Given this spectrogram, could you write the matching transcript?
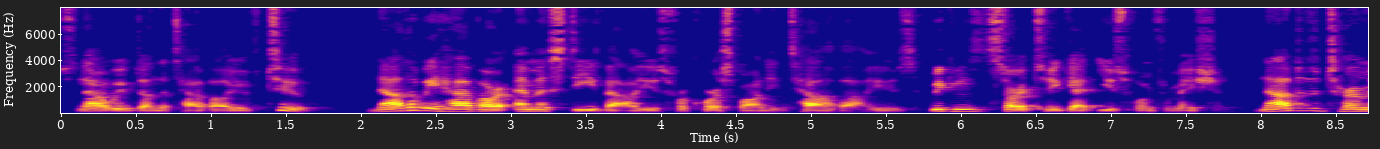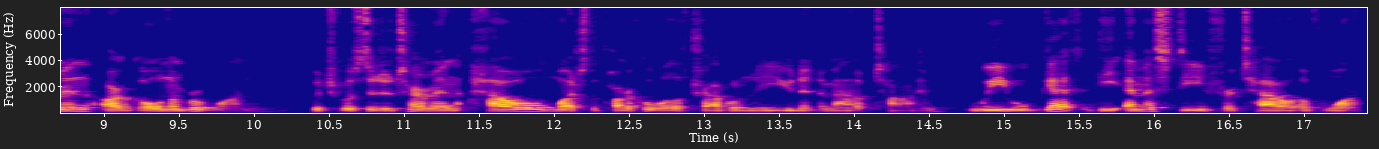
So now we've done the tau value of 2. Now that we have our MSD values for corresponding tau values, we can start to get useful information. Now to determine our goal number 1, which was to determine how much the particle will have traveled in a unit amount of time, we will get the MSD for tau of 1.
